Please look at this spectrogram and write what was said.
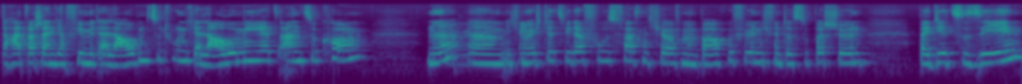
da hat wahrscheinlich auch viel mit Erlauben zu tun. Ich erlaube mir jetzt anzukommen. Ne? Ähm, ich möchte jetzt wieder Fuß fassen. Ich höre auf mein Bauchgefühl und ich finde das super schön bei dir zu sehen,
